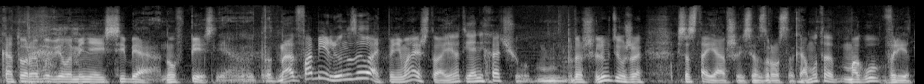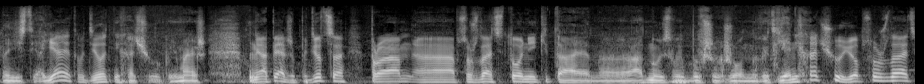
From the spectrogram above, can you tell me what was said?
которая вывела меня из себя, ну, в песне. Надо фамилию называть, понимаешь, что? А я, я не хочу. Потому что люди уже состоявшиеся взрослые. Кому-то могу вред нанести, а я этого делать не хочу, понимаешь? Опять же, придется про, э, обсуждать Тони Китаен, э, одну из своих бывших жен. Говорит, я не хочу ее обсуждать,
